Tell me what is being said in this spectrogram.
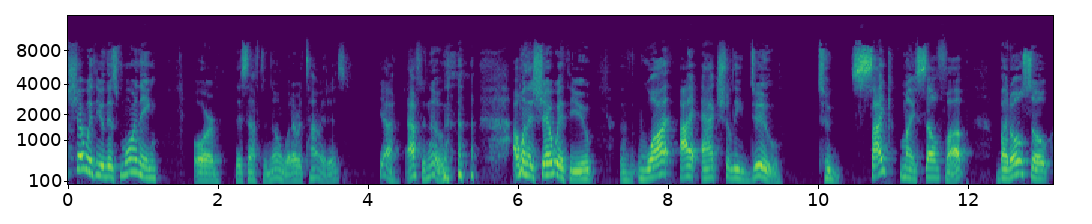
to share with you this morning or this afternoon, whatever time it is. Yeah, afternoon. I want to share with you what I actually do to psych myself up, but also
